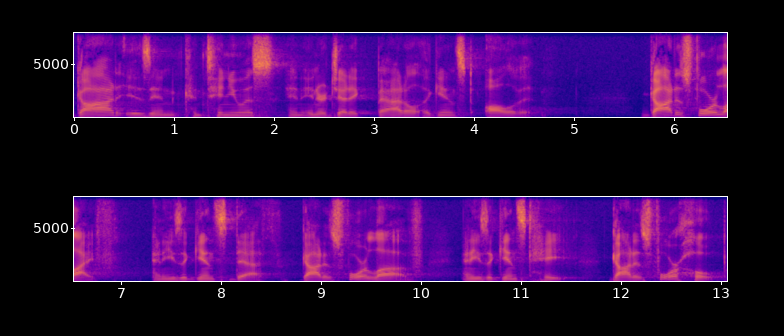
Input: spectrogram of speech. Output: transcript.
God is in continuous and energetic battle against all of it. God is for life and he's against death. God is for love and he's against hate. God is for hope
